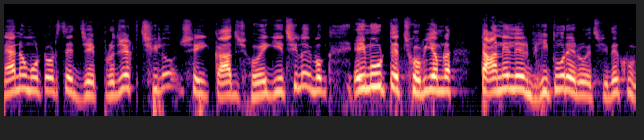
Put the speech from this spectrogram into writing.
ন্যানো মোটরসের যে প্রজেক্ট ছিল, সেই কাজ হয়ে গিয়েছিল এবং এই মুহূর্তে ছবি আমরা টানেলের ভিতরে রয়েছি। দেখুন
